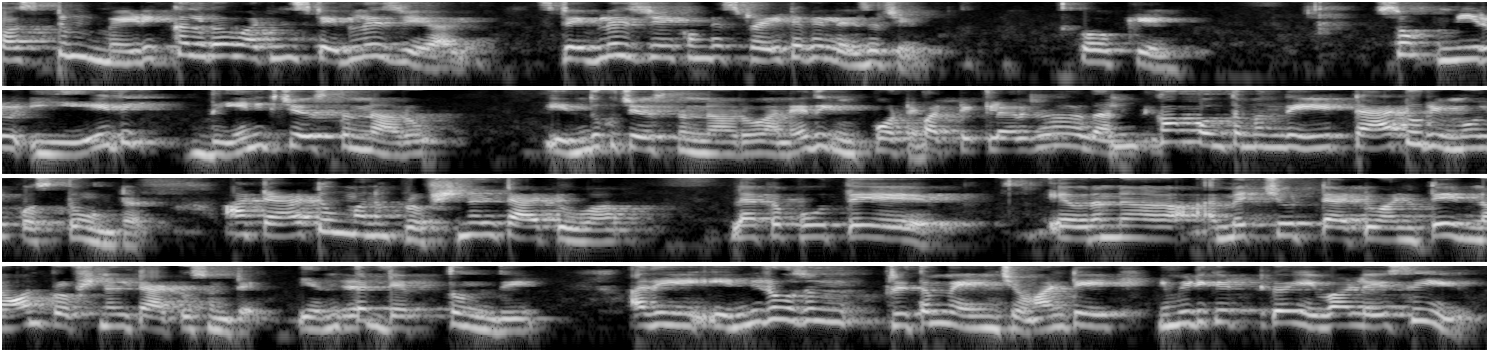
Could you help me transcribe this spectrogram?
ఫస్ట్ మెడికల్గా వాటిని స్టెబిలైజ్ చేయాలి. స్టెబిలైజ్ చేయకుండా స్ట్రైట్ అవే లేజర్ చేయకూడదు. ఓకే సో మీరు ఏది దేనికి చేస్తున్నారు ఎందుకు చేస్తున్నారు అనేది ఇంపార్టెంట్ పర్టికులర్గా ఇంకా కొంతమంది టాటూ రిమూవల్కి వస్తూ ఉంటారు. ఆ టాటూ మనం ప్రొఫెషనల్ టాటూవా లేకపోతే ఎవరన్నా అమెచ్యూర్ టాటూ అంటే నాన్ ప్రొఫెషనల్ టాటూస్ ఉంటాయి. ఎంత డెప్త్ ఉంది? అది ఎన్ని రోజుల క్రితం వేయించాం? అంటే ఇమీడియట్గా ఇవాళ వేసి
